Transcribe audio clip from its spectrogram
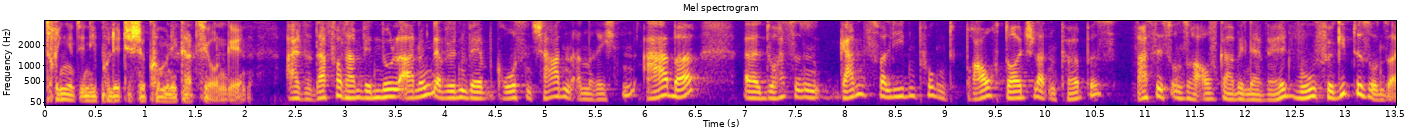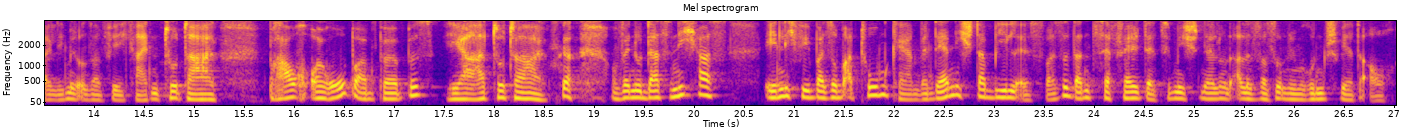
dringend in die politische Kommunikation gehen. Also davon haben wir null Ahnung, da würden wir großen Schaden anrichten. Aber äh, du hast einen ganz validen Punkt. Braucht Deutschland einen Purpose? Was ist unsere Aufgabe in der Welt? Wofür gibt es uns eigentlich mit unseren Fähigkeiten? Total. Braucht Europa einen Purpose? Ja, total. Und wenn du das nicht hast, ähnlich wie bei so einem Atomkern, wenn der nicht stabil ist, weißt du, dann zerfällt der ziemlich schnell und alles, was um den Rund schwirrt, auch.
